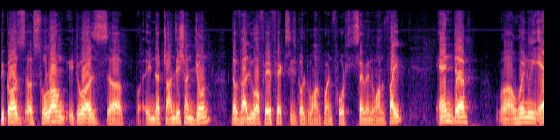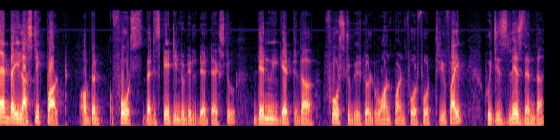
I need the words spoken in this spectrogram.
because uh, so long it was uh, in the transition zone the value of f x is equal to 1.4715 and uh, uh, when we add the elastic part of the force that is k t into del delta x 2 then we get the force to be equal to 1.4435 which is less than the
